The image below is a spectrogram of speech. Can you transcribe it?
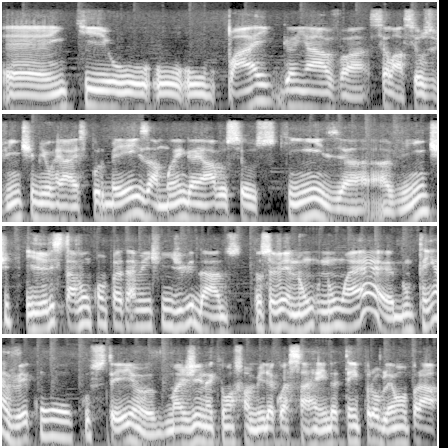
é, em que o, o, o, pai ganhava, sei lá, seus 20 mil reais por mês, a mãe ganhava os seus 15 a, a 20 e eles estavam completamente endividados. Então você vê, não, não é, não tem a ver com o custeio. Imagina que uma família com essa renda tem problema para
